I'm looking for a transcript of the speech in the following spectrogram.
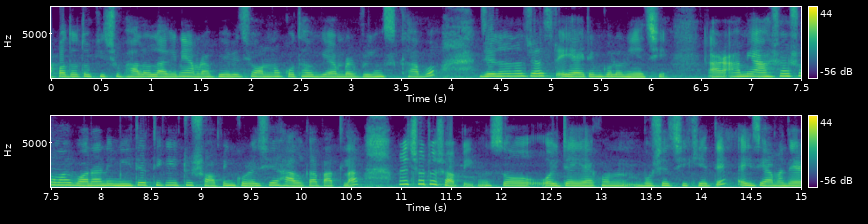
আপাতত কিছু ভালো লাগেনি, আমরা ভেবেছি অন্য কোথাও গিয়ে আমরা ড্রিঙ্কস খাব। যে জন্য জাস্ট এই আইটেমগুলো নিয়েছি। আর আমি আসার সময় বনানি মিটের থেকে একটু শপিং করেছি, হালকা পাতলা মানে ছোট শপিং সো ওইটাই এখন বসেছি খেতে। এই যে আমাদের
